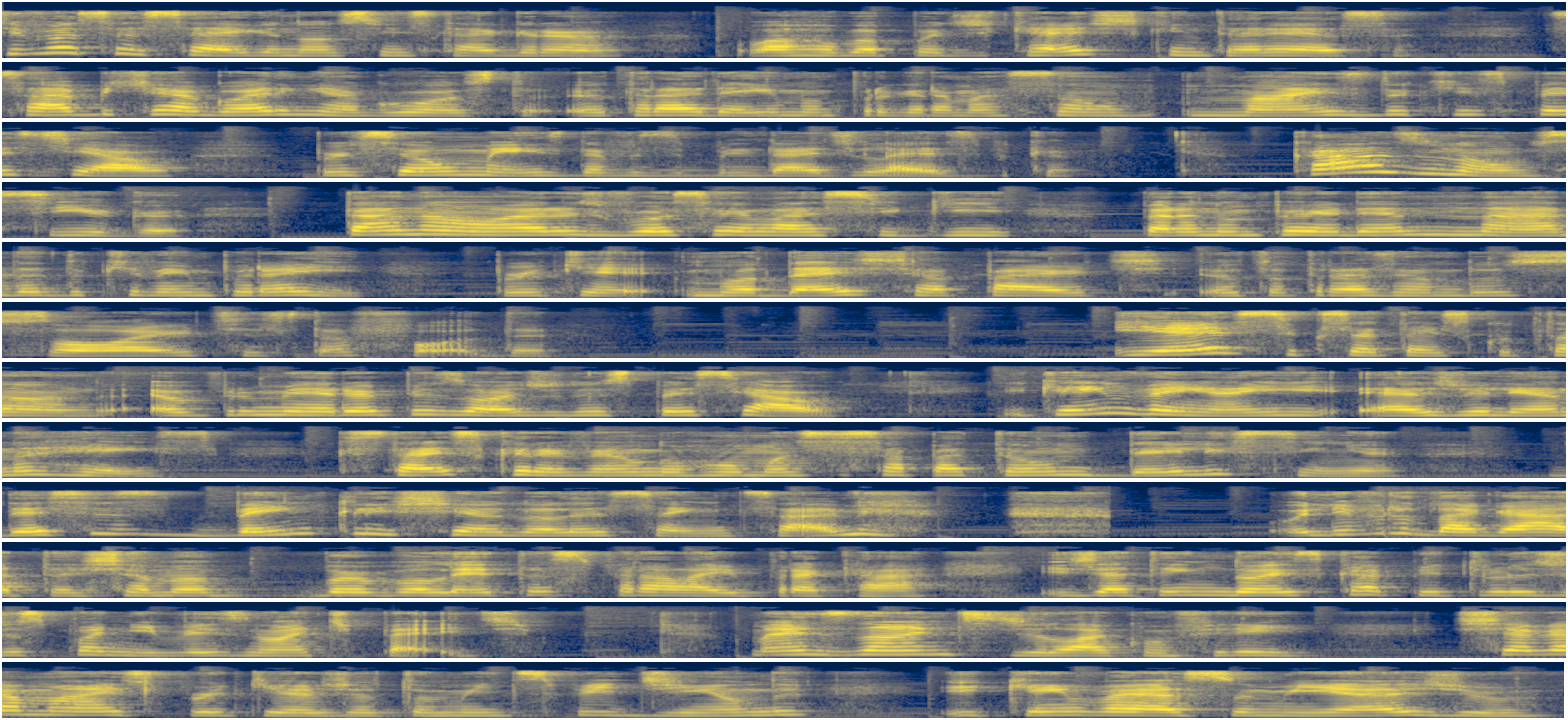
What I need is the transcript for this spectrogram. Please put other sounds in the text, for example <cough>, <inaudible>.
Se você segue nosso Instagram, o arroba podcast que interessa, sabe que agora em agosto eu trarei uma programação mais do que especial, por ser o mês da visibilidade lésbica. Caso não siga, tá na hora de você ir lá seguir para não perder nada do que vem por aí, porque, modéstia à parte, eu tô trazendo só artista foda. E esse que você tá escutando é o primeiro episódio do especial, e quem vem aí é a Juliana Reis, que está escrevendo o romance sapatão Delicinha, desses bem clichê adolescentes, sabe? <laughs> O livro da gata chama Borboletas para lá e para cá e já tem dois capítulos disponíveis no Wattpad. Mas antes de lá conferir, chega mais porque eu já tô me despedindo e quem vai assumir é a Ju.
